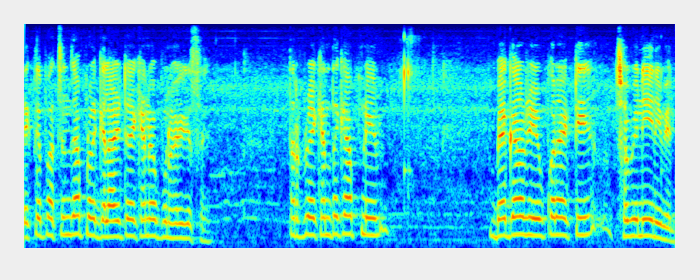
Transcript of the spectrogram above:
দেখতে পাচ্ছেন যে আপনার গ্যালারিটা এখানে ওপেন হয়ে গেছে। তারপরে এখান থেকে আপনি ব্যাকগ্রাউন্ড রিমুভ করা একটি ছবি নিয়ে নেবেন।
